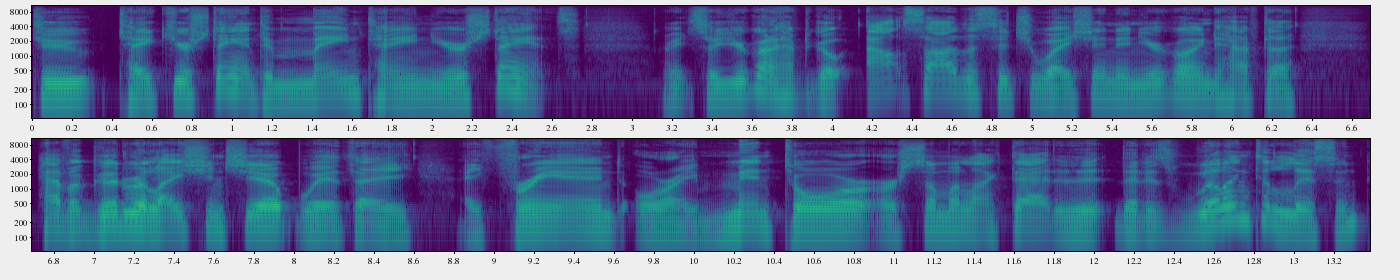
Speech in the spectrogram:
to take your stand, to maintain your stance. Right? So you're going to have to go outside the situation and you're going to have to have a good relationship with a, a friend or a mentor or someone like that, that is willing to listen,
